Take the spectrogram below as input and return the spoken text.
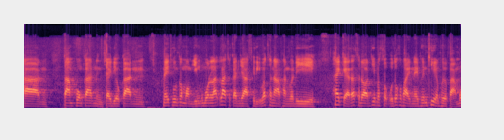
ทาน ตามโครงการหนึ่งใจเดียวกัน ในทุนกระหม่อมหญิงอุบลรัตนราชกัญญาสิริวัฒนาพันวดี ให้แก่รัษฎรที่ประสบอุทกภัยในพื้นที่อำเภอป่าโม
